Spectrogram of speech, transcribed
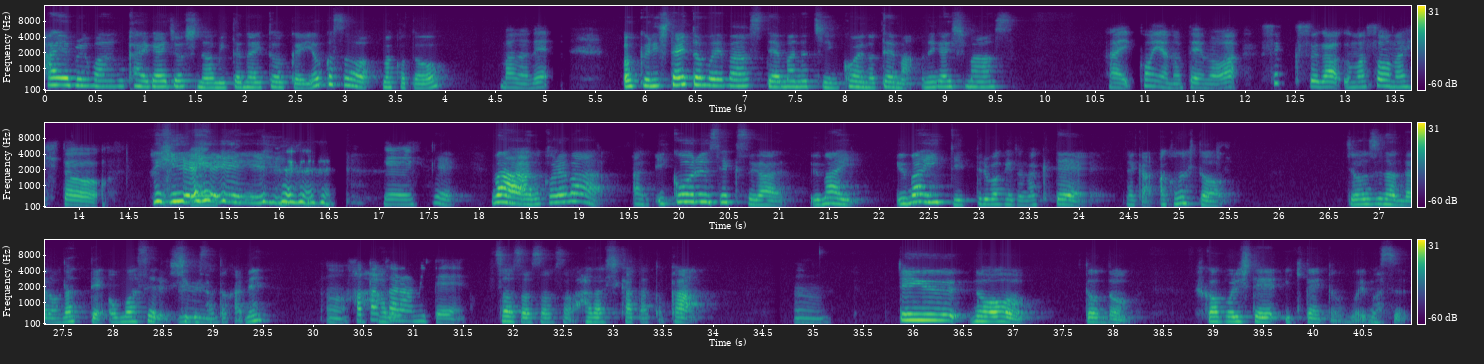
Hi everyone! 海外女子のミッドナイトトークへようこそ、まことマナで。お送りしたいと思います。では、マナチン、声のテーマ、お願いします。はい、今夜のテーマは、セックスがうまそうな人。イエーイイェイ。えまあ、あのこれはあのイコールセックスがうまい、うまいって言ってるわけじゃなくて、なんか、あ、この人上手なんだろうなって思わせる仕草とかね。うん、旗から見て、そうそうそうそう、話し方とかうん、っていうのをどんどん深掘りしていきたいと思います。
